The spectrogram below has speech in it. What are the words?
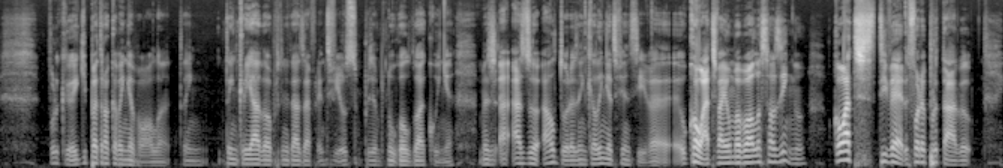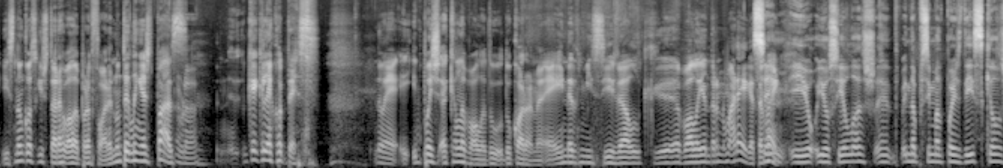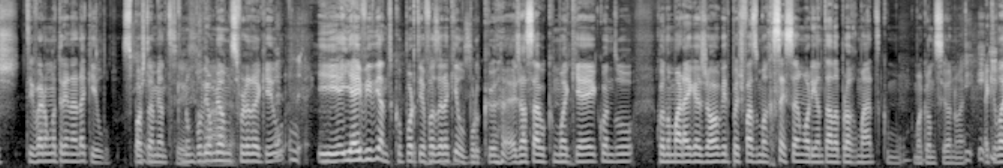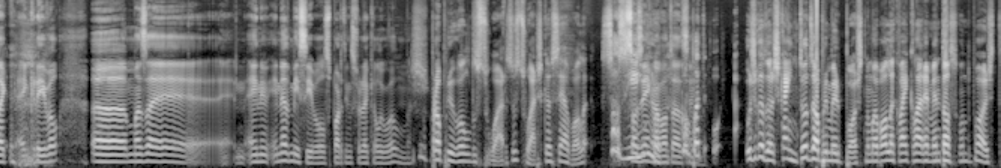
Porque a equipa troca bem a bola, tem, tem criado oportunidades à frente, viu-se, por exemplo, no gol do Acunha. Mas há, às há alturas em que a linha defensiva, o Coates vai a uma bola sozinho. O Coates, se tiver, for apertado e se não conseguir chutar a bola para fora, não tem linhas de passe É verdade. o que é que lhe acontece? Não é? E depois aquela bola do, do Corona é inadmissível que a bola entra numa arega também. Sim, e, o- e o Silas, eh, ainda por cima, depois disse que eles tiveram a treinar aquilo. Supostamente, sim, que não podiam claro. mesmo sofrer aquilo. E, e é evidente que o Porto ia fazer aquilo, porque já sabe como é que é quando, quando o Marega joga e depois faz uma recepção orientada para o remate, como, como aconteceu, não é? Aquilo é, é incrível, ah, mas é, é, é inadmissível o Sporting sofrer aquele gol. Mas E o próprio gol do Soares, o Soares cabeceia a bola sozinho. sozinho à vontade. sim. Completa- Os jogadores caem todos ao primeiro poste numa bola que vai claramente ao segundo poste.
